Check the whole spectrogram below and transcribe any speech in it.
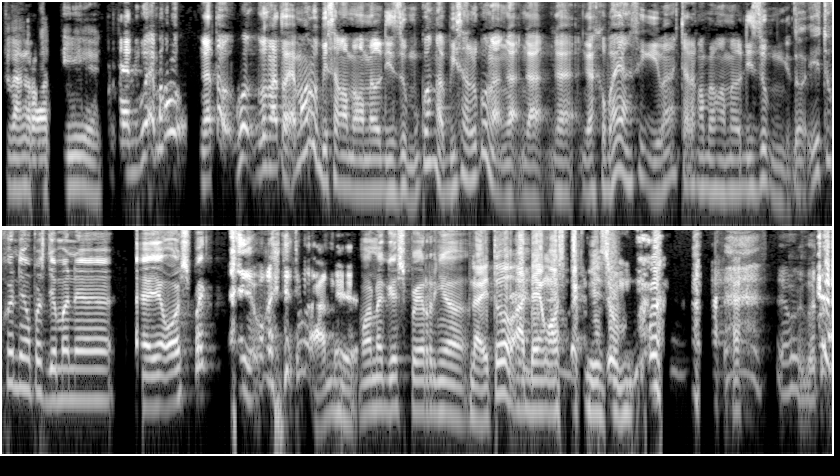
tukang roti. pertanyaan gue emang lu nggak tau gue gue nggak tau emang lu bisa ngomel-ngomel di zoom gue nggak bisa lu gue nggak nggak nggak nggak nggak kebayang sih gimana cara ngomel-ngomel di zoom gitu loh, itu kan yang pas zamannya eh, yang ospek? Ya makanya itu aneh. Mana gespernya? Nah itu ada yang ospek di zoom. Ya, gue tuh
